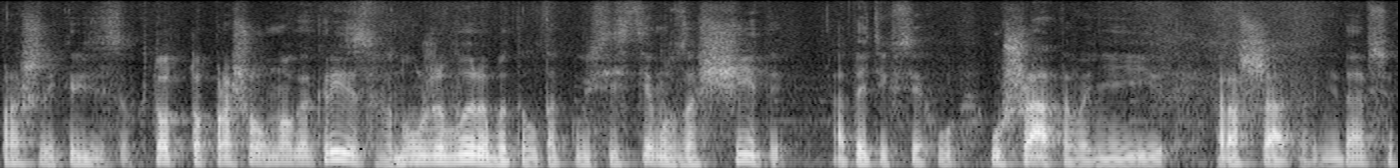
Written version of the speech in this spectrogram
прошли кризисов. Кто-то, кто прошел много кризисов, но уже выработал такую систему защиты от этих всех ушатываний и расшатываний, да, все.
